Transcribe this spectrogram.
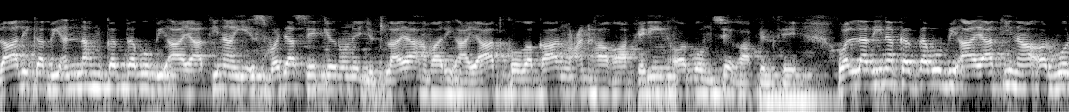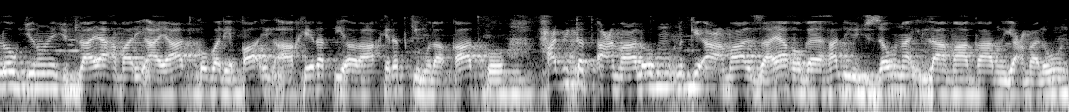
غالی کا بھی انہم کدب بھی آیاتینہ یہ اس وجہ سے کہ انہوں نے جٹلایا ہماری آیات کو۔ وقان عنہا غافرین اور وہ ان سے غافل تھے۔ والذین کدب بھی آیاتینہ اور وہ لوگ جنہوں نے جٹلایا ہماری آیات کو۔ بلقاء الآخرتی اور آخرت کی ملاقات کو۔ حبتت اعمالهم ان کے اعمال ضائع ہو گئے۔ حل یجزون الا ما كانوا يعملون۔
